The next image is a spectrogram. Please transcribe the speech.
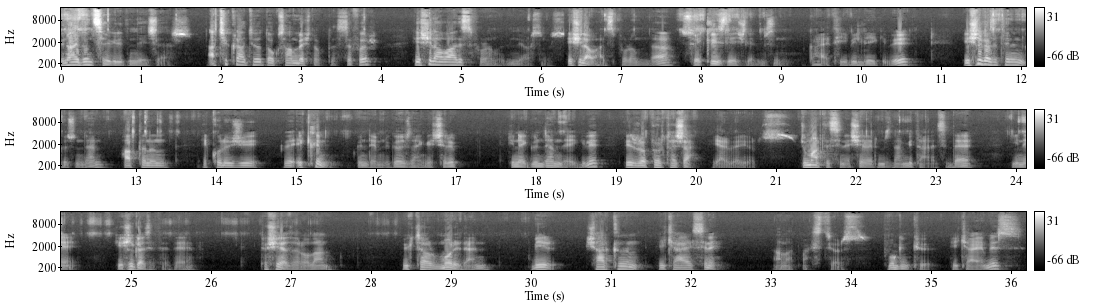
Günaydın sevgili dinleyiciler. Açık Radyo 95.0 Yeşil Havadis programı dinliyorsunuz. Yeşil Havadis programında sürekli izleyicilerimizin gayet iyi bildiği gibi Yeşil Gazete'nin gözünden haftanın ekoloji ve iklim gündemini gözden geçirip yine gündemle ilgili bir röportaja yer veriyoruz. Cumartesi neşelerimizden bir tanesi de yine Yeşil Gazete'de köşe yazarı olan Victor Mori'den bir şarkının hikayesini anlatmak istiyoruz. Bugünkü hikayemiz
